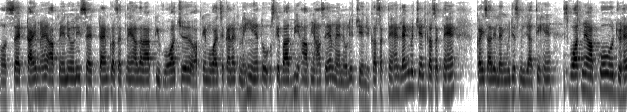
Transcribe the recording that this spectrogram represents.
और सेट टाइम है। आप मैनुअली सेट टाइम कर सकते हैं। अगर आपकी वॉच आपके मोबाइल से कनेक्ट नहीं है तो उसके बाद भी आप यहाँ से मैनुअली चेंज कर सकते हैं। लैंग्वेज चेंज कर सकते हैं। कई सारी लैंग्वेजेस मिल जाती हैं। इस वॉच में आपको जो है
